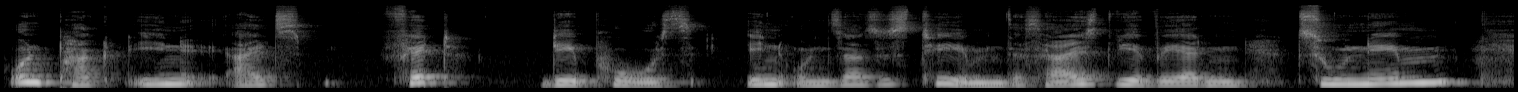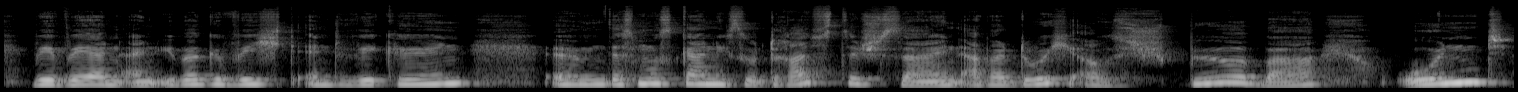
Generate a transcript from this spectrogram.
und packt ihn als Fettdepots in unser System. Das heißt, wir werden zunehmen, wir werden ein Übergewicht entwickeln. Ähm, das muss gar nicht so drastisch sein, aber durchaus spürbar. Und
